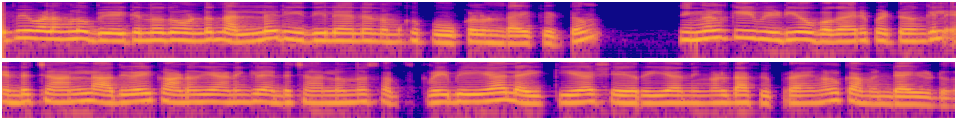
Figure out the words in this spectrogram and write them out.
എ പി വളങ്ങൾ ഉപയോഗിക്കുന്നത് കൊണ്ട് നല്ല രീതിയിൽ തന്നെ നമുക്ക് പൂക്കൾ ഉണ്ടായി കിട്ടും. നിങ്ങൾക്ക് ഈ വീഡിയോ ഉപകാരപ്പെട്ടുവെങ്കിൽ എന്റെ ചാനൽ ആദ്യമായി കാണുകയാണെങ്കിൽ എന്റെ ചാനൽ ഒന്ന് സബ്സ്ക്രൈബ് ചെയ്യുക ലൈക്ക് ചെയ്യുക ഷെയർ ചെയ്യുക നിങ്ങളുടെ അഭിപ്രായങ്ങൾ കമന്റായി ഇടുക.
